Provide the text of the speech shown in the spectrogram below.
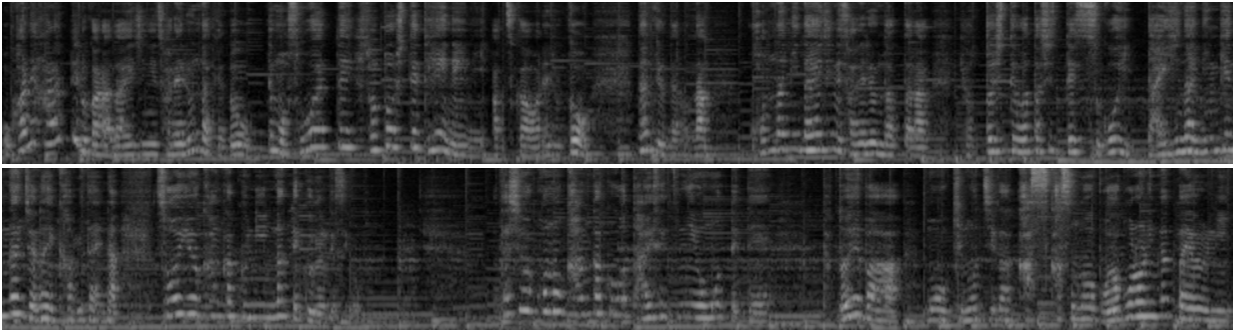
お金払ってるから大事にされるんだけどでもそうやって人として丁寧に扱われると何て言うんだろうな。こんなに大事にされるんだったらひょっとして私ってすごい大事な人間なんじゃないかみたいなそういう感覚になってくるんですよ。私はこの感覚を大切に思ってて例えばもう気持ちがカスカスのボロボロになった夜に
